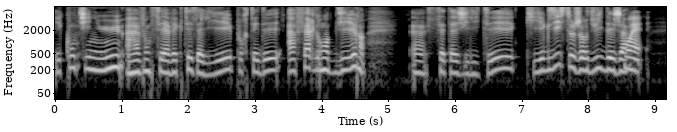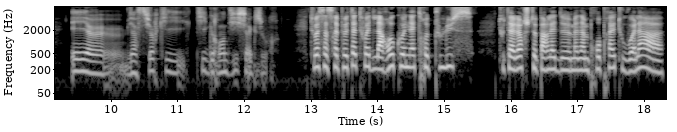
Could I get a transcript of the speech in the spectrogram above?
Et continue à avancer avec tes alliés pour t'aider à faire grandir euh, cette agilité qui existe aujourd'hui déjà. Ouais. Et bien sûr qui, qui grandit chaque jour. Tu vois, ça serait peut-être ouais, de la reconnaître plus tout à l'heure, je te parlais de Madame Proprette où voilà,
